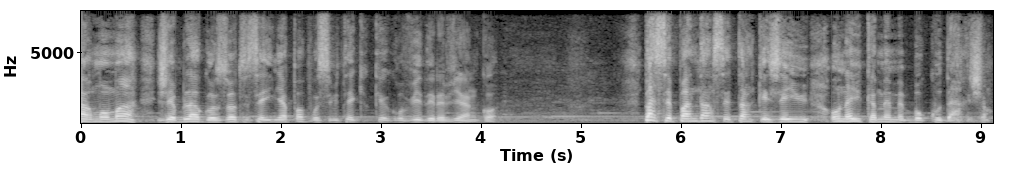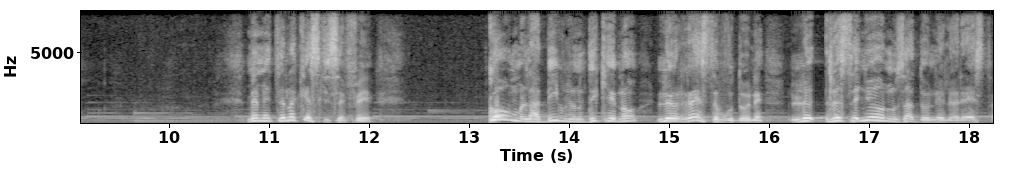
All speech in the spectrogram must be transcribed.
Par moment, je blague aux autres, il n'y a pas possibilité que, Covid revienne encore. Parce que pendant ce temps que j'ai eu, on a eu quand même beaucoup d'argent. Mais maintenant, qu'est-ce qui s'est fait? Comme la Bible nous dit que non, le reste vous donnez. Le, le, Seigneur nous a donné le reste.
